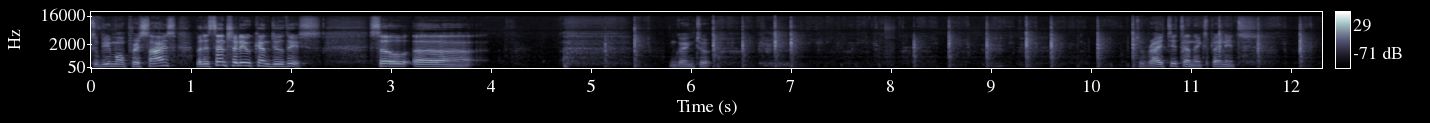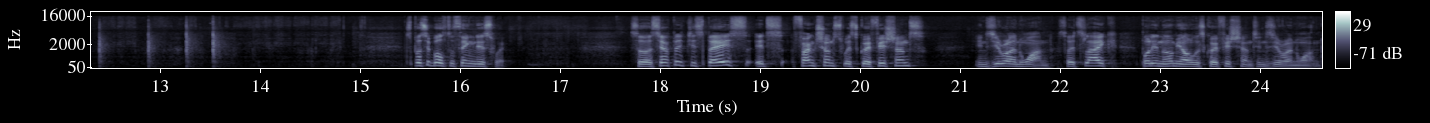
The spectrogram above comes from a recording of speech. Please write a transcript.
to be more precise, but essentially we can do this. So uh, I'm going to, to write it and explain it. It's possible to think this way. So a Sierpinski space, it's functions with coefficients in 0 and 1. So it's like polynomial with coefficients in 0 and 1.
